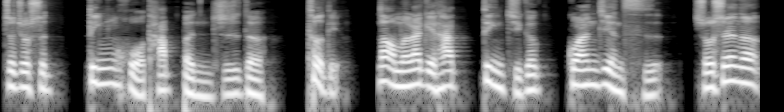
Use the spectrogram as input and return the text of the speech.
这就是丁火它本质的特点。那我们来给它定几个关键词。首先呢，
